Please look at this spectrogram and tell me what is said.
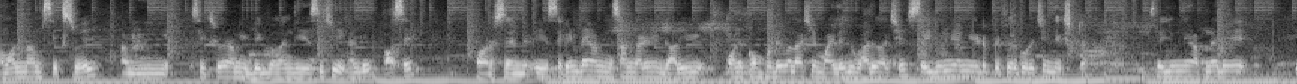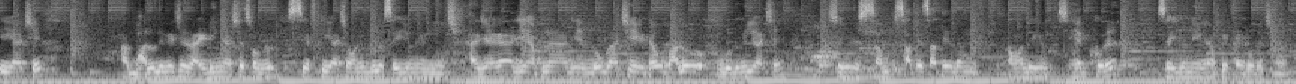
আমার নাম শেখ সোহেল আমি শেখ সোহেল আমি বেগবাগান দিয়ে এসেছি এখান থেকে পাশে। আর এই সেকেন্ড টাইম আমি নিশান গাড়ি গাড়ি অনেক কমফোর্টেবল আছে মাইলেজও ভালো আছে, সেই জন্যই আমি এটা প্রেফার করেছি নেক্সটটা সেই জন্যে আপনাদের এ আছে, আর ভালো লেগেছে রাইডিং আছে, সব সেফটি আছে, অনেকগুলো সেই জন্য নিয়েছি। এক জায়গায় যে আপনার যে লোক আছে, এটাও ভালো গুডউইল আছে, সে সাথে সাথে একদম আমাদের হেল্প করে, সেই জন্য এখানে প্রেফার করেছিলাম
